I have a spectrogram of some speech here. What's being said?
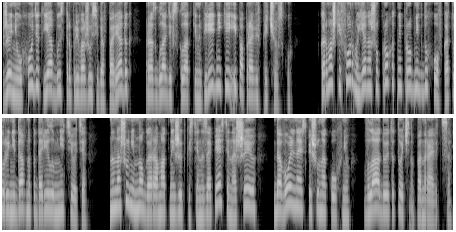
Женя уходит, я быстро привожу себя в порядок, разгладив складки на переднике и поправив прическу. В кармашке формы я ношу крохотный пробник духов, который недавно подарила мне тетя. Наношу немного ароматной жидкости на запястье, на шею, довольная спешу на кухню, Владу это точно понравится.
